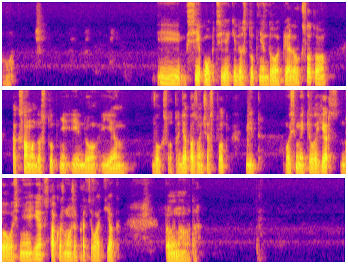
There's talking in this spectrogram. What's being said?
От. І всі опції, які доступні до PR200, так само доступні і до EM200. Діапазон частот від 8 кГц до 8 ГГц також може працювати як пеленгатор.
